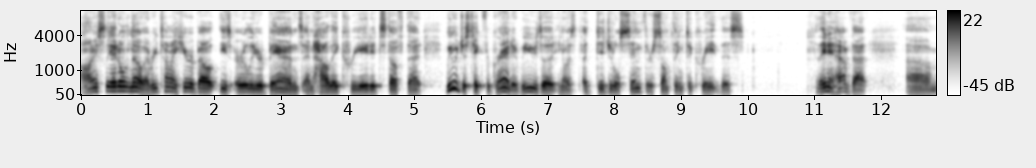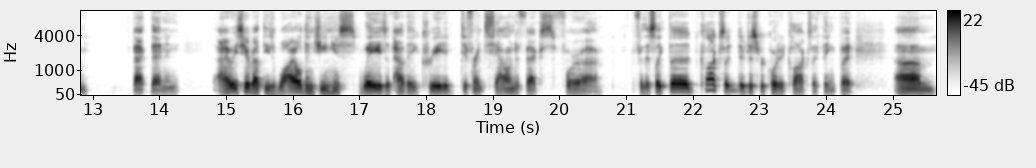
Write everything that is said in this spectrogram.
honestly, I don't know. Every time I hear about these earlier bands and how they created stuff that we would just take for granted, we use a you know a, a digital synth or something to create this. They didn't have that um, back then, and I always hear about these wild, ingenious ways of how they created different sound effects for uh, for this. Like the clocks, they're just recorded clocks, I think. But um,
